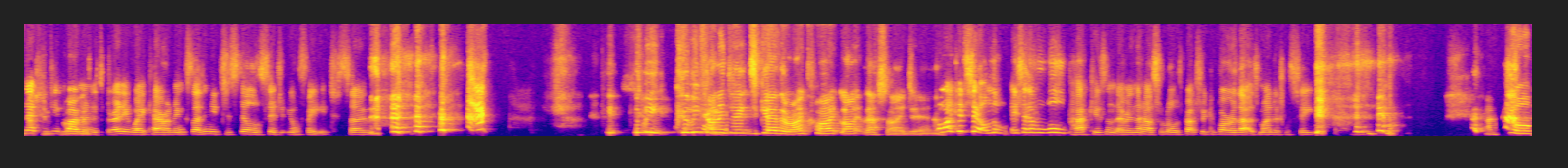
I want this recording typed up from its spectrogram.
deputy prime minister anyway, Carolyn, because I need to still sit at your feet. So could we could we kind of do it together? I quite like that idea. Well, I could sit on the. Is there a woolsack, isn't there, in the House of Lords? Perhaps we could borrow that as my little seat. I'm sure,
